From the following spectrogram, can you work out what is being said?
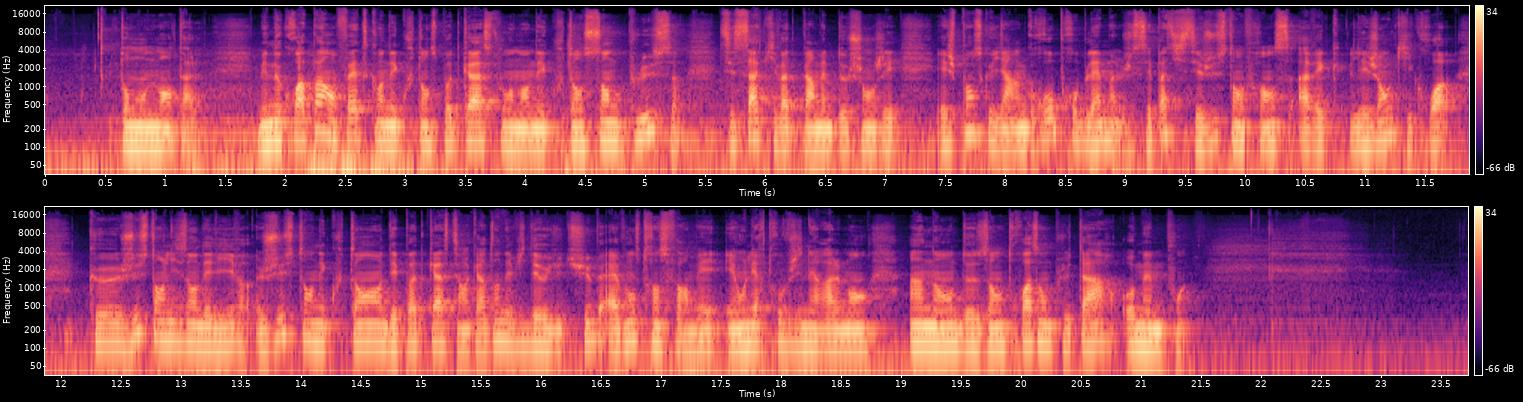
monde mental. Mais ne crois pas en fait qu'en écoutant ce podcast ou en en écoutant 100 de plus, c'est ça qui va te permettre de changer. Et je pense qu'il y a un gros problème, je ne sais pas si c'est juste en France, avec les gens qui croient que juste en lisant des livres, juste en écoutant des podcasts et en regardant des vidéos YouTube, elles vont se transformer et on les retrouve généralement un an, deux ans, trois ans plus tard au même point.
